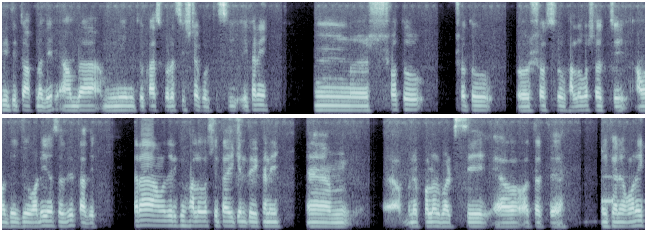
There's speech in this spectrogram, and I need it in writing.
কৃতিত্ব আপনাদের। আমরা নিয়মিত কাজ করার চেষ্টা করতেছি। এখানে শত শত সস্ত্র ভালোবাসা হচ্ছে আমাদের যে অডিয়েন্স আছে তাদের। তারা আমাদেরকে ভালোবাসে, তাই কিন্তু এখানে মানে ফলোয়ার বাড়ছে অর্থাৎ, এখানে অনেক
